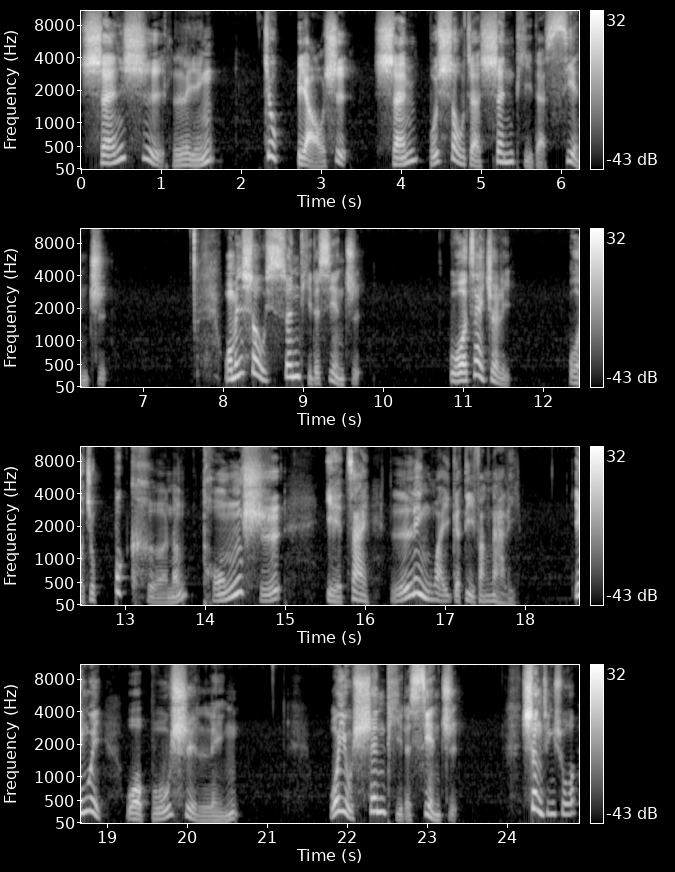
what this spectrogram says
神是灵，就表示神不受着身体的限制。我们受身体的限制，我在这里，我就不可能同时也在另外一个地方那里，因为我不是灵，我有身体的限制。圣经说，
